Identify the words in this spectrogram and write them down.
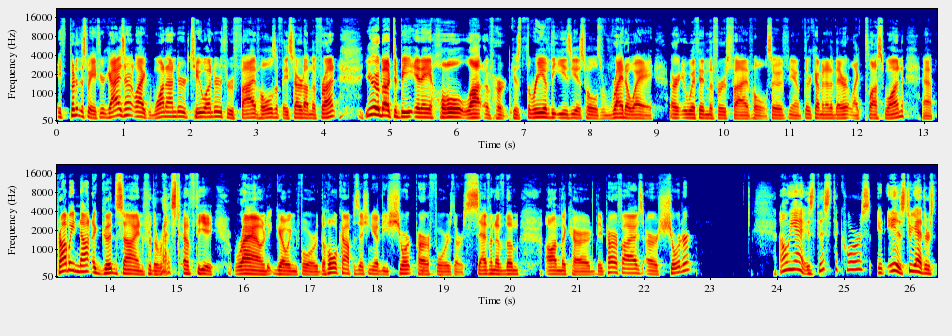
if put it this way, if your guys aren't like one under, two under through five holes, if they start on the front, you're about to be in a whole lot of hurt because three of the easiest holes right away are within the first five holes. So if, you know, they're coming out of there at like plus one, uh, probably not a good sign for the rest of the round going forward. The whole composition, you have these short par fours. There are seven of them on the card. The par fives are shorter. Oh yeah, is this the course? It is too. Yeah, there's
